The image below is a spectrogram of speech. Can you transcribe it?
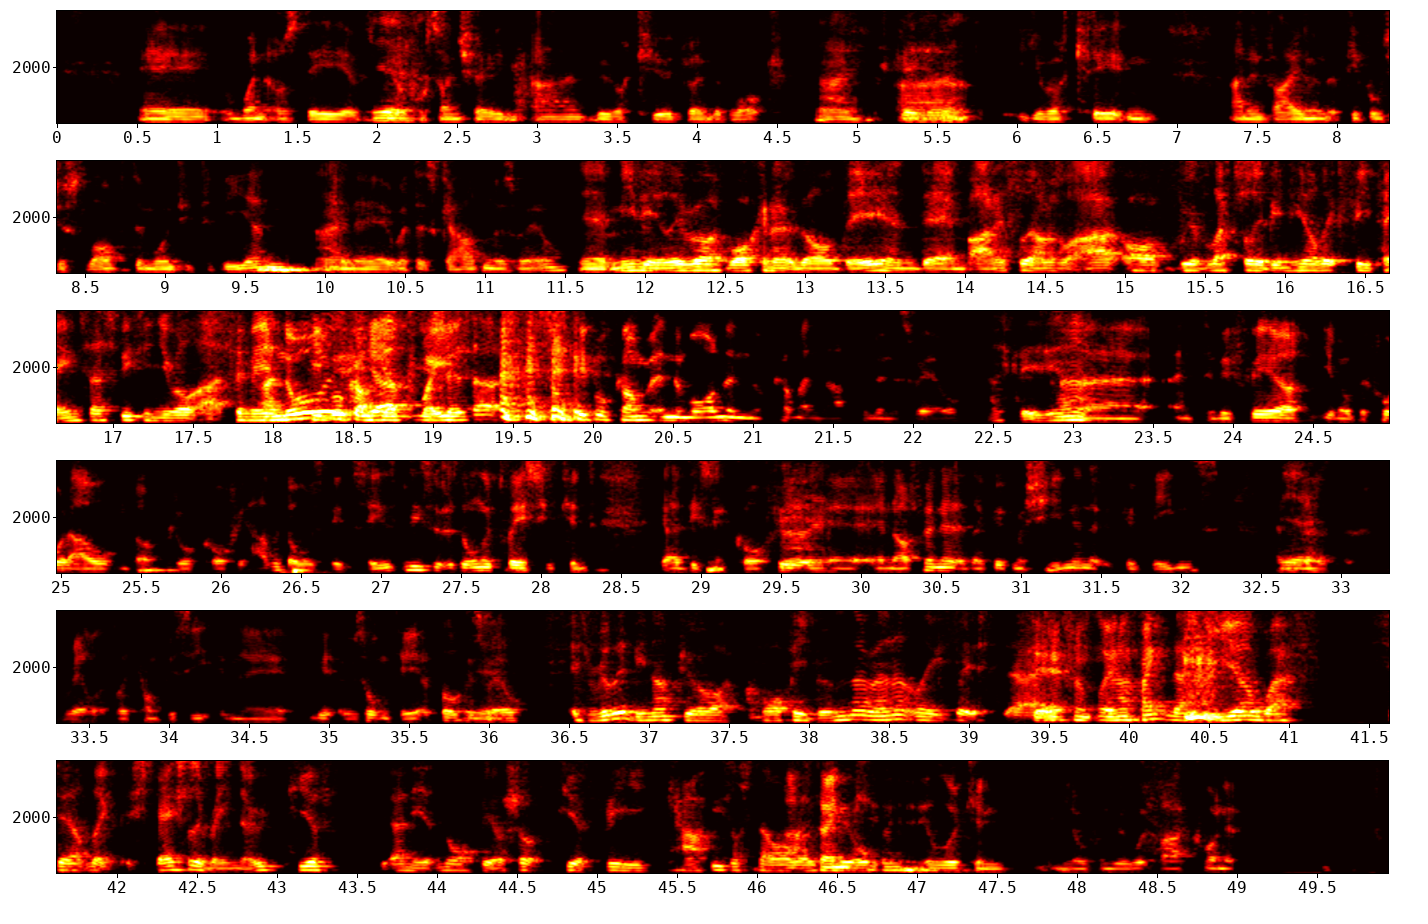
Uh, winter's day, it was Yeah. beautiful sunshine, and we were queued round the block aye, it's crazy, isn't and it? you were creating an environment that people just loved and wanted to be in, and uh, with its garden as well. Yeah, me and Ailey were walking out the all day, and um, honestly, I was like, ah, "Oh, we've literally been here like three times this week," and you were like to me. I know people come yeah, here twice. Some people come in the morning, they'll come in the afternoon as well. That's crazy. Uh, and to be fair, you know, before I opened up Gro Coffee, I would always be in Sainsbury's. It was the only place you could get a decent coffee Aye. uh, in Irvine. It had a good machine and it had good beans. And it Yeah. relatively comfy seat. And uh, it was open to 8 o'clock as Yeah. well. It's really been a pure coffee boom now, isn't it? Like, but it's, it is- Definitely. and I think that year with certain, like, especially right now, tier the North Ayrshire, tier three cafes are still allowed I to think be open. looking, you know, when we look back on it,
